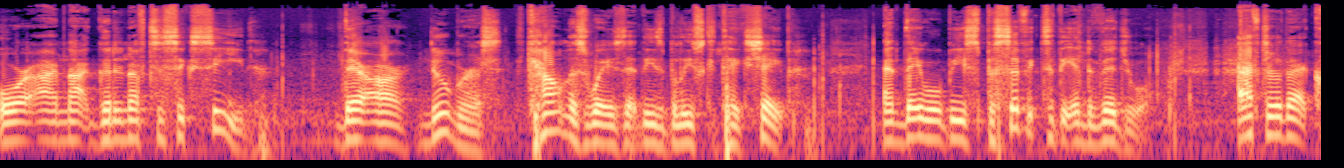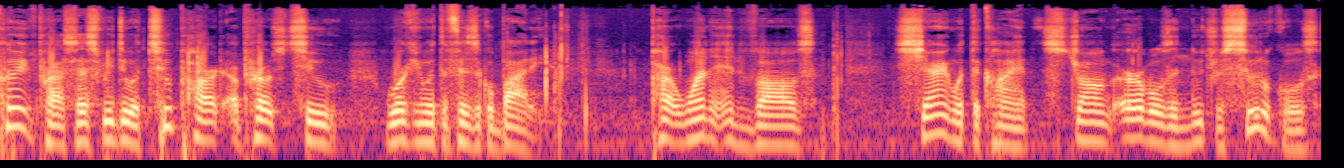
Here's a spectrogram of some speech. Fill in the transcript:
or I'm not good enough to succeed. There are numerous, countless ways that these beliefs can take shape and they will be specific to the individual. After that clearing process, we do a two part approach to working with the physical body. Part one involves sharing with the client strong herbals and nutraceuticals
